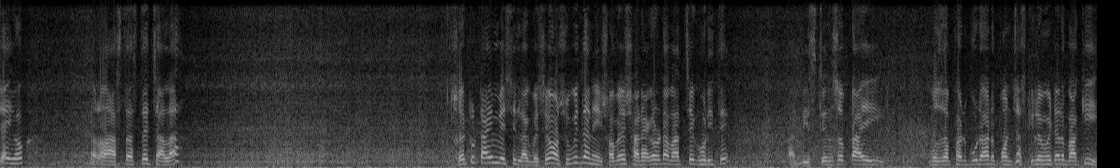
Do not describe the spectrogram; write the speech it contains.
যাই হোক আস্তে আস্তে চালা। সো একটু টাইম বেশি লাগবে, সে অসুবিধা নেই। সবে সাড়ে এগারোটা বাজছে ঘড়িতে। আর ডিস্টেন্সও প্রায় মুজাফরপুর আর পঞ্চাশ কিলোমিটার বাকি।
